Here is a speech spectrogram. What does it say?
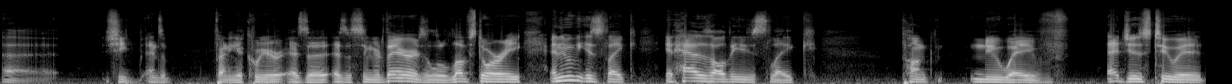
uh, she ends up finding a career as a as a singer there as a little love story and the movie is like it has all these like punk new wave edges to it,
